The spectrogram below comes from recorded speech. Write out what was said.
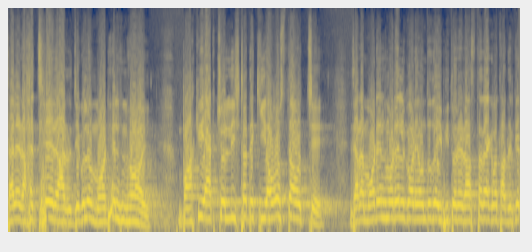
তাহলে রাজ্যের আর যেগুলো মডেল নয়, বাকি একচল্লিশটাতে কি অবস্থা হচ্ছে? যারা মডেল মডেল করে, অন্তত এই ভিতরে রাস্তাটা একবার তাদেরকে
